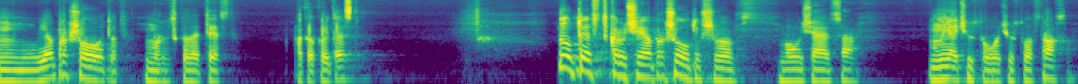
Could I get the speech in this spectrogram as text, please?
Ну, я прошел этот, можно сказать, тест. А какой тест? Ну, тест, короче, я прошел, то, что, получается, у меня чувствовало чувство страха.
